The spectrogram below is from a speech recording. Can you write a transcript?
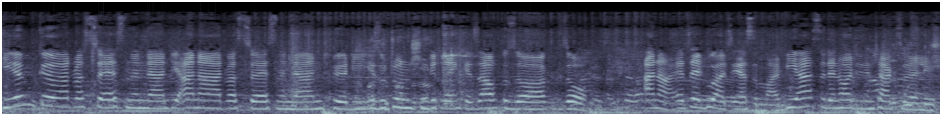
die Imke hat was zu essen in der Hand, die Anna hat was zu essen in der Hand, für die isotonischen Getränke ist auch gesorgt. So, Anna, erzähl du als erstes Mal, wie hast du denn heute den Tag so erlebt?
